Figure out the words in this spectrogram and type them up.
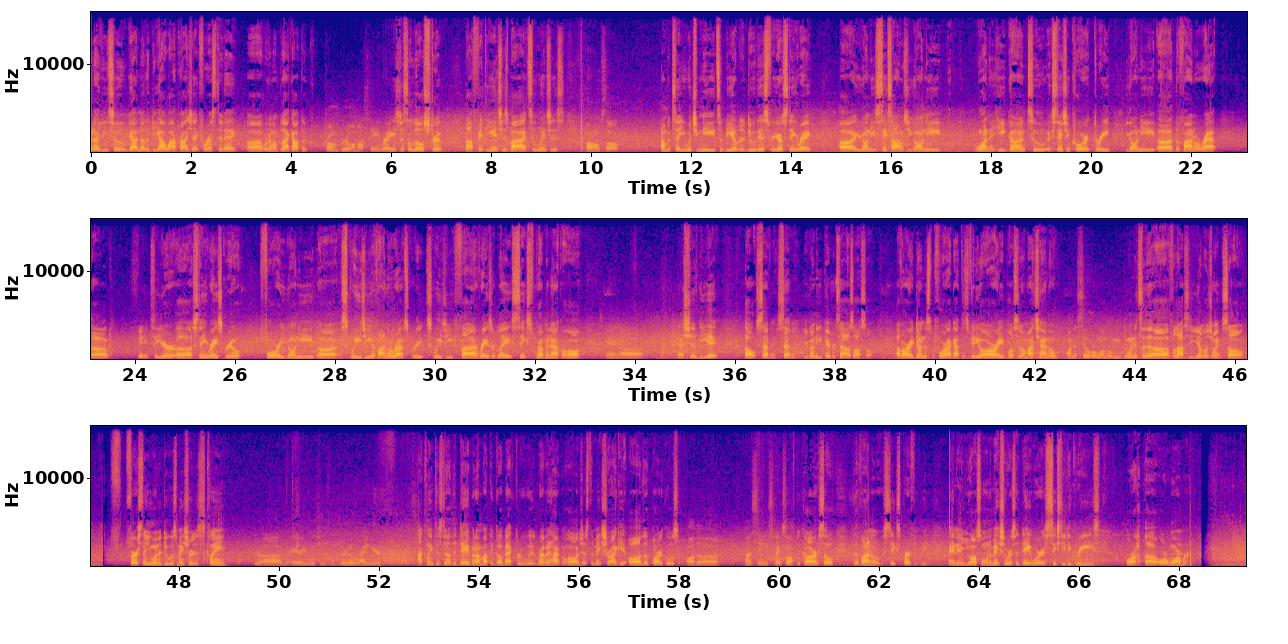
What up YouTube? Got another DIY project for us today. Uh, we're gonna black out the chrome grill on my Stingray. It's just a little strip, about 50 inches by two inches. Um, so I'm gonna tell you what you need to be able to do this for your Stingray. Uh, you're gonna need six items. You're gonna need one, a heat gun, two, extension cord, three, you're gonna need uh, the vinyl wrap uh, fitted to your uh, Stingray's grill. Four, you're gonna need uh, squeegee, a vinyl wrap squeegee. Five, razor blade. Six, rubbing alcohol. And uh, that should be it. Oh, seven, seven. You're gonna need paper towels also. I've already done this before. I got this video already posted on my channel on the silver one, but we doing it to the uh, Velocity yellow joint. So, first thing you wanna do is make sure this is clean. Your, uh, your area, which is the grill right here. I cleaned this the other day, but I'm about to go back through with rubbing alcohol just to make sure I get all the particles, all the uh, unseen specks off the car so the vinyl sticks perfectly. And then you also want to make sure it's a day where it's 60 degrees or, uh, or warmer.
